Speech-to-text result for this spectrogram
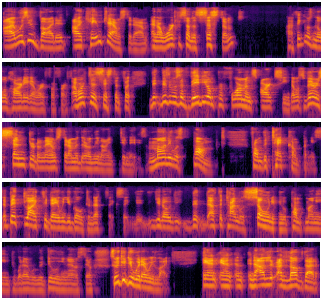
I was invited. I came to Amsterdam and I worked as an assistant. I think it was Noel Harding I worked for first. I worked as assistant for this was a video and performance art scene that was very centered on Amsterdam in the early 1980s. Money was pumped from the tech companies. A bit like today when you go to Netflix. You know, the, the, at the time was Sony who pumped money into whatever we're doing in Amsterdam, so we could do whatever we like. And and and, and I, I love that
